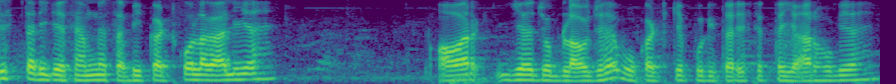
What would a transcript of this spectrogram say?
इस तरीके से हमने सभी कट को लगा लिया है। और यह जो ब्लाउज है, वो कट के पूरी तरह से तैयार हो गया है।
